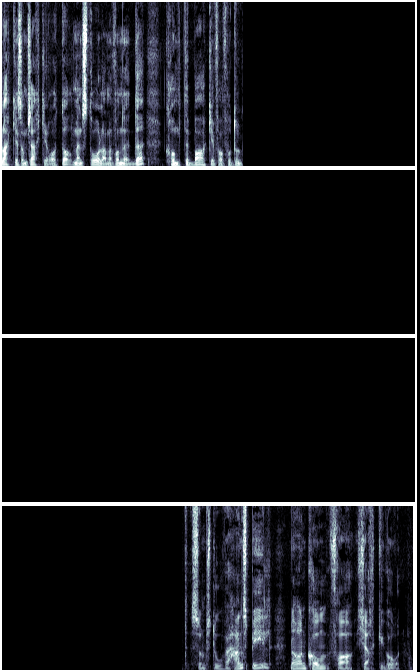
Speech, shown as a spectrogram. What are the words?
blakke som kjerkerotter, men strålende fornøyde, kom tilbake fra fotografien? Som sto ved hans bil når han kom fra kjerkegården.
